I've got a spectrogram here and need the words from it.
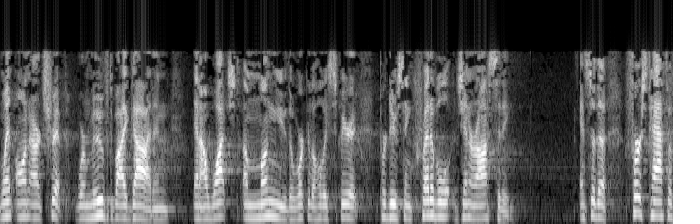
went on our trip were moved by God. And, and I watched among you the work of the Holy Spirit produce incredible generosity. And so the first half of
